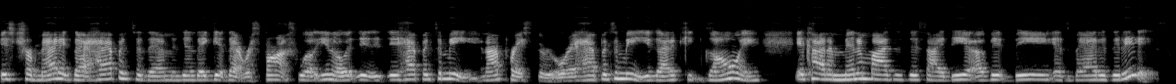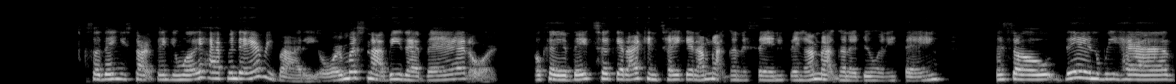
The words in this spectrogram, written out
is traumatic that happened to them, and then they get that response, well, you know, it, it, it happened to me and I pressed through, or it happened to me, you got to keep going. It kind of minimizes this idea of it being as bad as it is. So then you start thinking, well, it happened to everybody, or it must not be that bad, or okay, if they took it, I can take it. I'm not going to say anything. I'm not going to do anything. And so then we have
